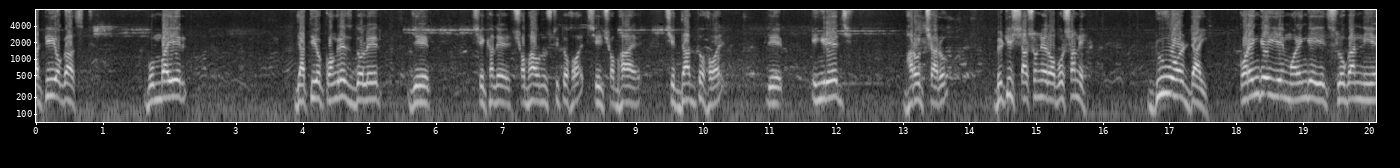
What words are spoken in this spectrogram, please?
আটই আগস্ট মুম্বাইয়ের জাতীয় কংগ্রেস দলের যে সেখানে সভা অনুষ্ঠিত হয়, সেই সভায় সিদ্ধান্ত হয় যে ইংরেজ ভারত ছাড়ো। ব্রিটিশ শাসনের অবসানে ডু অর ডাই করেঙ্গে ইয়ে মরেঙ্গে এই স্লোগান নিয়ে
